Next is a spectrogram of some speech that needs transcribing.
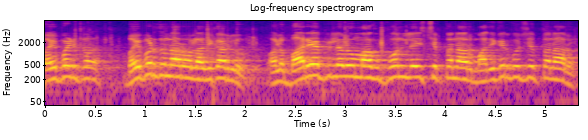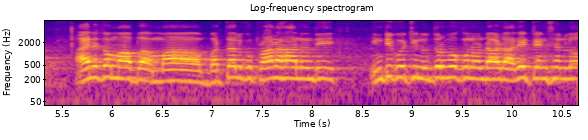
భయపడి భయపడుతున్నారు వాళ్ళ అధికారులు. వాళ్ళ భార్య పిల్లలు మాకు ఫోన్లు వేసి చెప్తున్నారు మా దగ్గరికి వచ్చి చెప్తున్నారు. ఆయనతో మా మా భర్తలకు ప్రాణహాని ఉంది ఇంటికి వచ్చి నిద్రపోకుండా ఉన్నాడు అదే టెన్షన్లో.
